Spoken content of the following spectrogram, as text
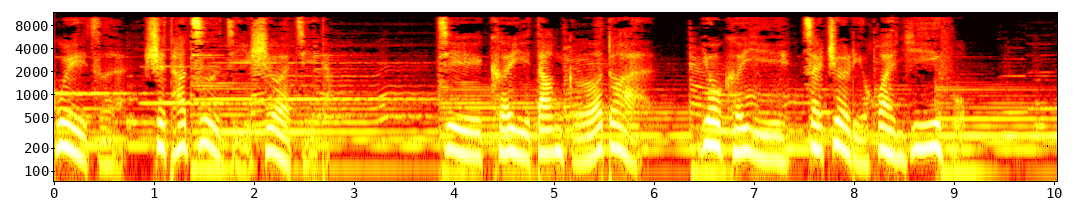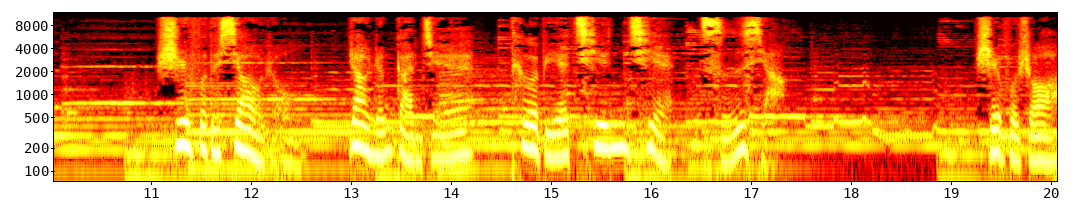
柜子是他自己设计的，既可以当隔断，又可以在这里换衣服。师傅的笑容让人感觉特别亲切慈祥。师傅说：“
